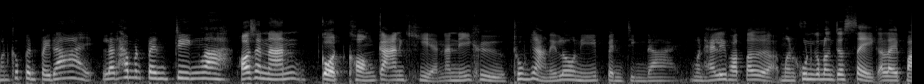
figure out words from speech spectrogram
มันก็เป็นไปได้ แล้วถ้ามันเป็นจริงล่ะ เพราะฉะนั้นกฎของการเขียนอันนี้คือทุกอย่างในโลกนี้เป็นจริงได้ เหมือนแฮร์รี่พอตเตอร์เหมือนคุณกำลังจะเสกอะไรไป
